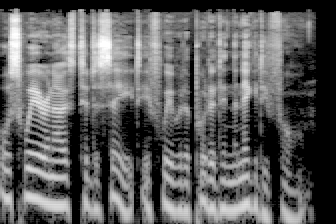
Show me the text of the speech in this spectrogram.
or swear an oath to deceit if we were to put it in the negative form.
